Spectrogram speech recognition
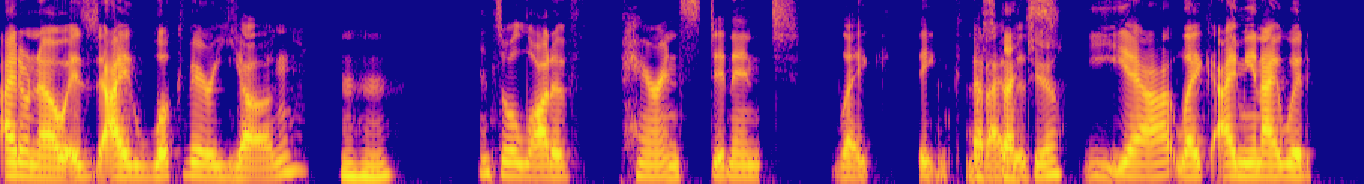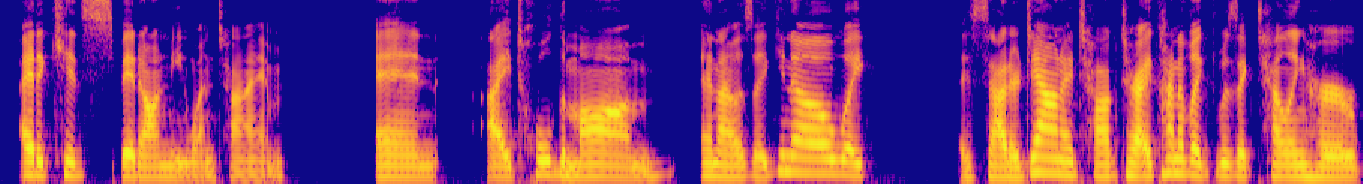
I don't know is I look very young, mm-hmm. and so a lot of parents didn't like think that I was you? yeah, like I mean I would I had a kid spit on me one time and I told the mom and I was like, you know, like I sat her down, I talked to her. I kind of like was like telling her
